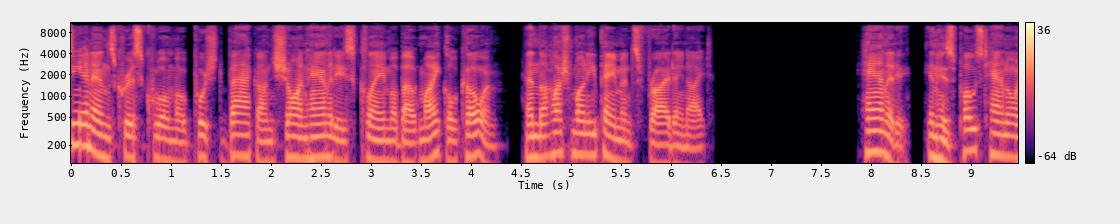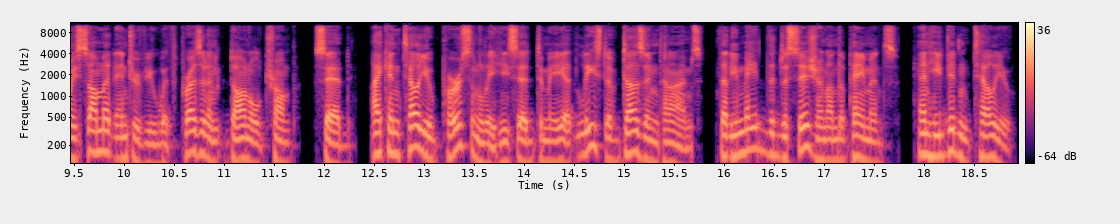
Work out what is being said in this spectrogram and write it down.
CNN's Chris Cuomo pushed back on Sean Hannity's claim about Michael Cohen and the hush money payments Friday night. Hannity, in his post-Hanoi summit interview with President Donald Trump, said, I can tell you personally he said to me at least a dozen times that he made the decision on the payments and he didn't tell you.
